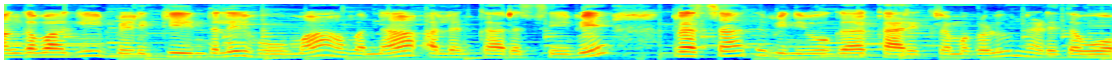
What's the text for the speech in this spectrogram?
ಅಂಗವಾಗಿ ಬೆಳಗ್ಗೆಯಿಂದಲೇ ಹೋಮ, ಹವನ, ಅಲಂಕಾರ ಸೇವೆ, ಪ್ರಸಾದ ವಿನಿಯೋಗ ಕಾರ್ಯಕ್ರಮಗಳು ನಡೆದವು.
